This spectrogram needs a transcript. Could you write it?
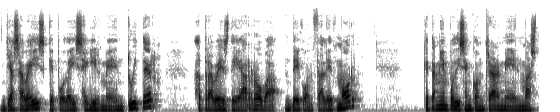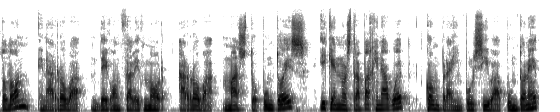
Ya sabéis que podéis seguirme en Twitter a través de arroba de González Mor, que también podéis encontrarme en Mastodon en arroba de González Mor arroba masto.es y que en nuestra página web compraimpulsiva.net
